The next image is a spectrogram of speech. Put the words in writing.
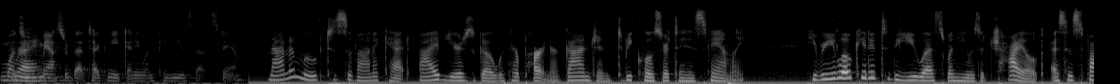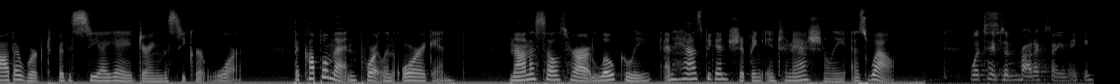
once Right. you've mastered that technique, anyone can use that stamp. Nana moved to Savannakhet five years ago with her partner Ganjan to be closer to his family. He relocated to the U.S. when he was a child, as his father worked for the CIA during the Secret War. The couple met in Portland, Oregon. Nana sells her art locally and has begun shipping internationally as well. What types of products are you making?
